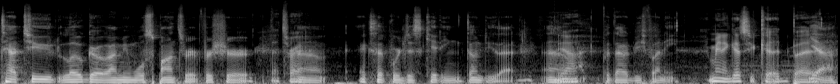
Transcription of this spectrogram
tattooed logo i mean we'll sponsor it for sure That's right. uh, except we're just kidding don't do that um, Yeah. but that would be funny i mean i guess you could but yeah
